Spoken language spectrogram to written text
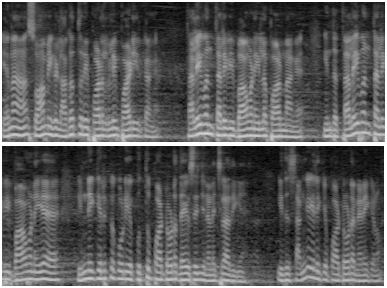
ஏன்னா சுவாமிகள் அகத்துறை பாடல்களையும் பாடியிருக்காங்க. தலைவன் தலைவி பாவனையில் பாடினாங்க. இந்த தலைவன் தலைவி பாவனையை இன்றைக்கி இருக்கக்கூடிய குத்துப்பாட்டோட தயவு செஞ்சு நினச்சிடாதீங்க. இது சங்க இலக்கிய பாட்டோடு நினைக்கணும்.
